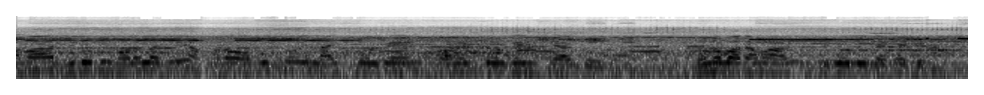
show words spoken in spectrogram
আমার ভিডিওটি ভালো লাগলে আপনারা অবশ্যই লাইক করবেন কমেন্ট করবেন শেয়ার করবেন। ধন্যবাদ আমার ভিডিওটি দেখার জন্য।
